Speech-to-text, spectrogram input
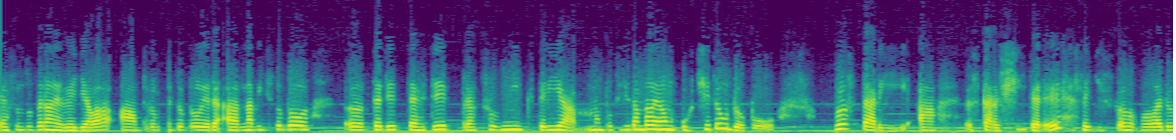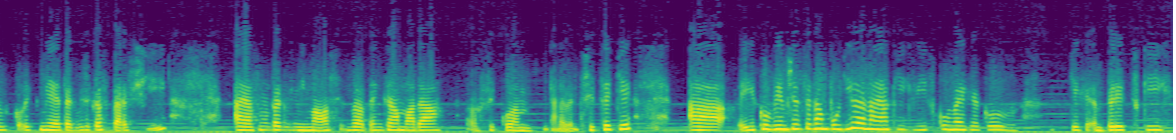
Já jsem to teda nevěděla a pro mě to byl jeden, a navíc to byl eh, tedy tehdy pracovník, který já mám pocit, že tam byl jenom určitou dobu byl starý a starší tedy, sedí z toho pohledu, kolik mě je, tak bych řekla starší. A já jsem ho tak vnímala, jsem byla tenká mladá, asi kolem, já nevím, 30. A jako vím, že se tam podílel na nějakých výzkumech, jako těch empirických,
